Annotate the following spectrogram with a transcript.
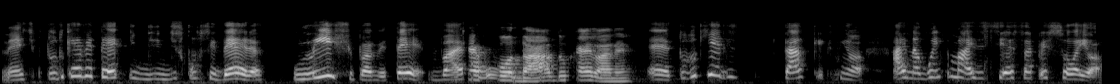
né? Tipo, tudo que a VT desconsidera o lixo para VT vai para. É podado, cai lá, né? É, tudo que eles. Tá assim, ó. Ai, não aguento mais se essa pessoa aí, ó.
